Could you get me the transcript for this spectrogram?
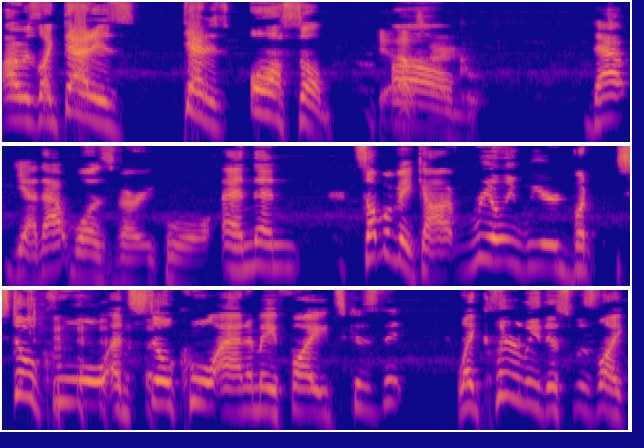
I was like, that is that is awesome. Yeah, that was very Um, cool. That yeah, that was very cool. And then some of it got really weird, but still cool and still cool anime fights because like clearly this was like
